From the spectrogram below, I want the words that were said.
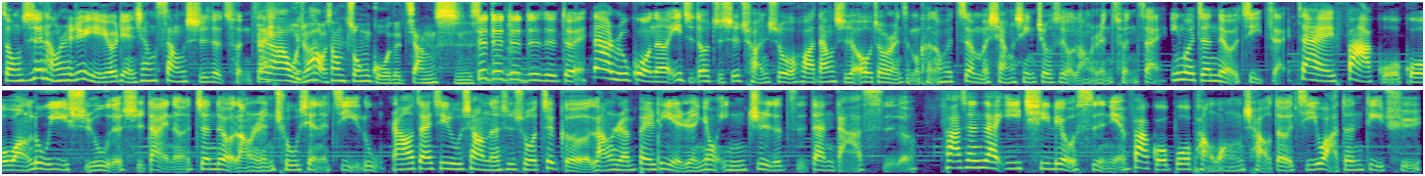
总之，狼人就也有点像丧尸的存在。对啊，我觉得好像中国的僵尸。对对对对对对。那如果呢，一直都只是传说的话，当时欧洲人怎么可能会这么相信就是有狼人存在？因为真的有记载，在法国国王路易十五的时代呢，真的有狼人出现的记录。然后在记录上呢，是说这个狼人被猎人用银质的子弹打死了。发生在一七六四年，法国波旁王朝的吉瓦登地区，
